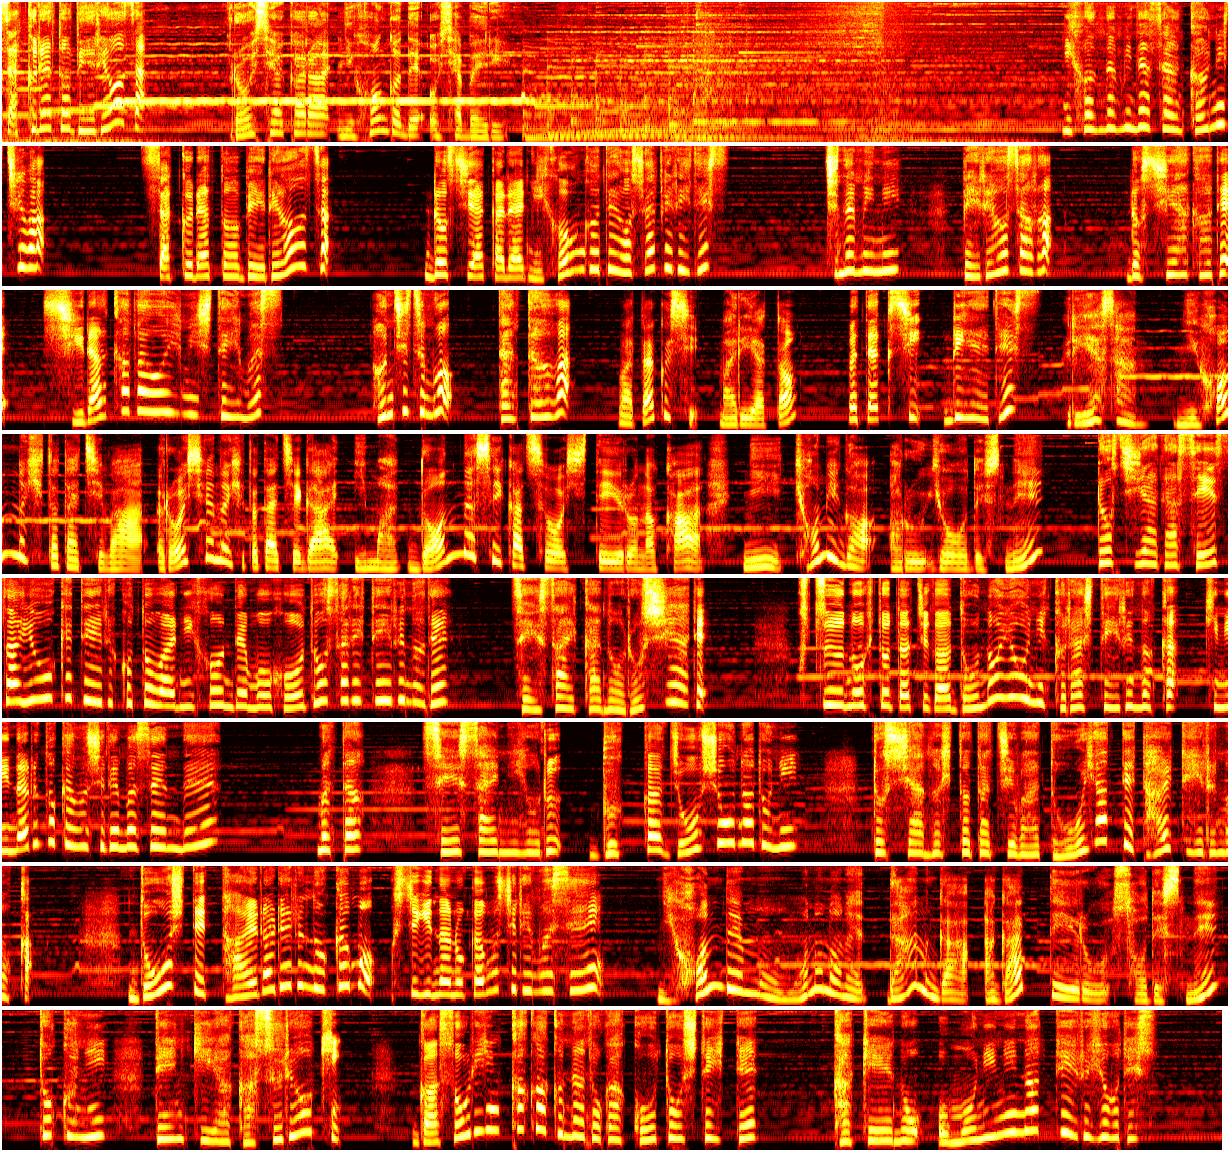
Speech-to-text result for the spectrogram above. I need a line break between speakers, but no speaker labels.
桜とベリョーザ
ロシアから日本語でおしゃべり。
日本の皆さんこんにちは。桜とベリョーザロシアから日本語でおしゃべりです。ちなみにベリョーザはロシア語で白樺を意味しています。本日も担当は
私マリアと。
私リエです
リエさん。日本の人たちはロシアの人たちが今どんな生活をしているのかに興味があるようですね。
ロシアが制裁を受けていることは日本でも報道されているので制裁下のロシアで普通の人たちがどのように暮らしているのか気になるのかもしれませんね。また制裁による物価上昇などにロシアの人たちはどうやって耐えているのか。どうして耐えられるのかも不思議なのかもしれません。
日本でも物の値段が上がっているそうですね。
特に電気やガス料金ガソリン価格などが高騰していて家計の重荷になっているようです。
